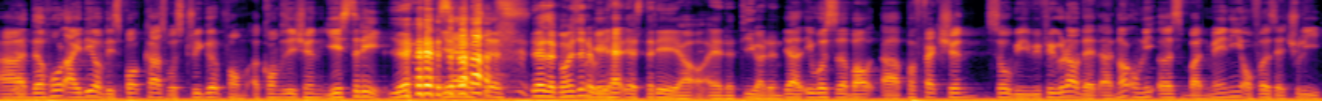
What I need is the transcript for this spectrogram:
uh, the whole idea of this podcast was triggered from a conversation yesterday. Yes. Yes, yes. yes, the conversation that we had yesterday uh, at the tea garden. Yeah, it was about uh, perfection. So we, we figured out that uh, not only us, but many of us actually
